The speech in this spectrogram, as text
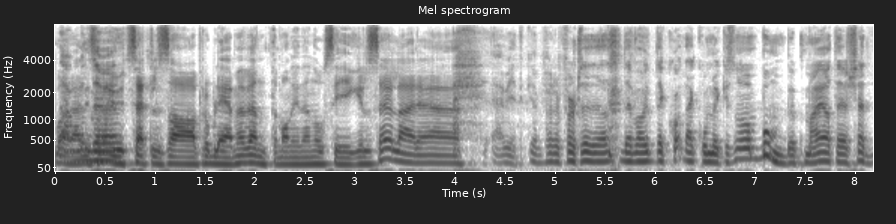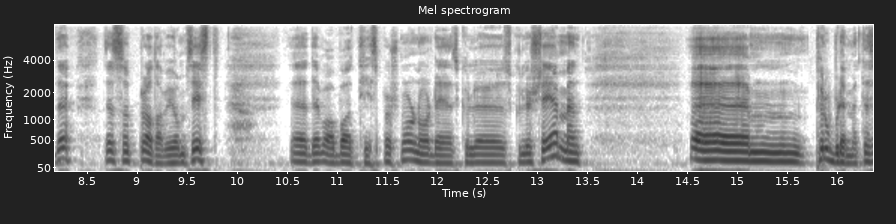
bare Ja, liksom det- utsettelse av problemet? Venter man inn en oppsigelse, eller er det Jeg vet ikke. For det første, det, det, var, det, kom, kom ikke som noen bombe på meg at det skjedde. Det så prata vi om sist. Eh, Det var bare et tidsspørsmål når det skulle, skulle skje. Men eh, problemet til,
